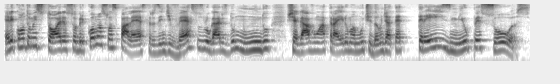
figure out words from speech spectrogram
ele conta uma história sobre como as suas palestras em diversos lugares do mundo chegavam a atrair uma multidão de até 3 mil pessoas.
